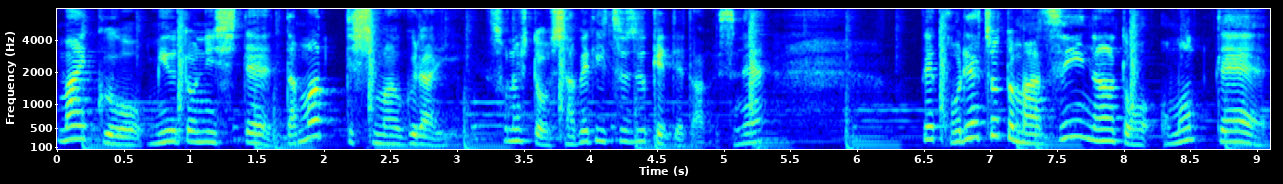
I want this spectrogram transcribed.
マイクをミュートにして黙ってしまうぐらいその人を喋り続けてたんですね。でこれはちょっとまずいなと思って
